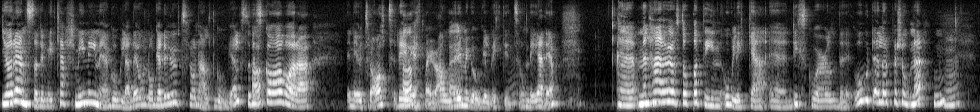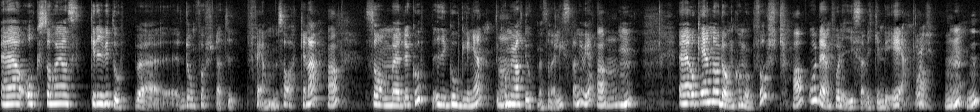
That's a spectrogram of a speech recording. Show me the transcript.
Jag rensade mitt cashminne innan jag googlade och loggade ut från allt Google. Så det ska vara neutralt. Det Ja. vet man ju aldrig Nej. med Google riktigt om det är det. Eh, Men här har jag stoppat in olika eh, Discworld-ord eller personer. Mm. Eh, och så har jag skrivit upp de första typ fem sakerna Ja. som dök upp i googlingen. Det kommer ju alltid upp en sån här lista, ni vet. Ja. Mm. Och en av dem kom upp först. Ja. Och den får ni gissa vilken det är. Oj. Mm. Mm.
